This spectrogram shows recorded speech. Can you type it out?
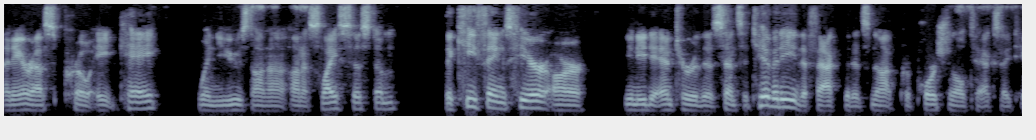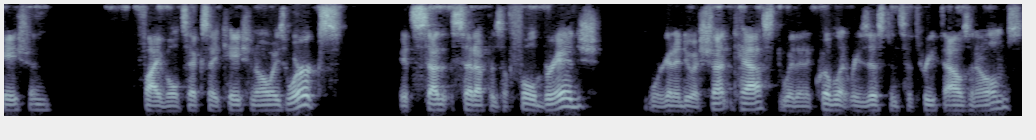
an ARS Pro 8K when used on a, on a slice system. The key things here are you need to enter the sensitivity, the fact that it's not proportional to excitation. 5 volts excitation always works. It's set, set up as a full bridge. We're going to do a shunt test with an equivalent resistance of 3,000 ohms.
